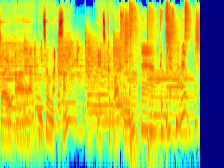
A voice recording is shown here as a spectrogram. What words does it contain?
So uh, until next time, it's goodbye from me. And goodbye from him.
